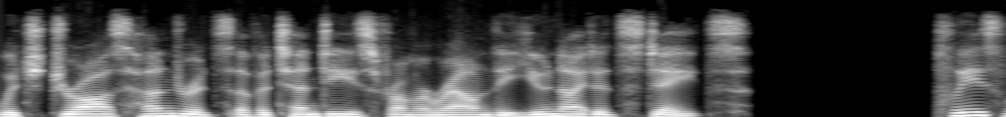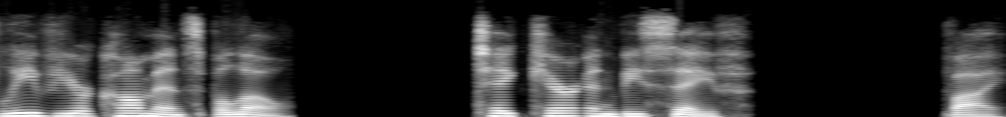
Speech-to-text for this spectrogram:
which draws hundreds of attendees from around the United States. Please leave your comments below. Take care and be safe. Bye.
